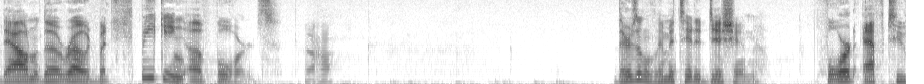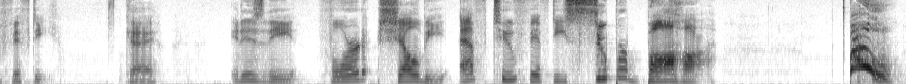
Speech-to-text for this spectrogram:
down the road. But speaking of Fords, Uh huh. there's a limited edition Ford F two fifty. Okay, it is the Ford Shelby F two fifty Super Baja. Boo!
